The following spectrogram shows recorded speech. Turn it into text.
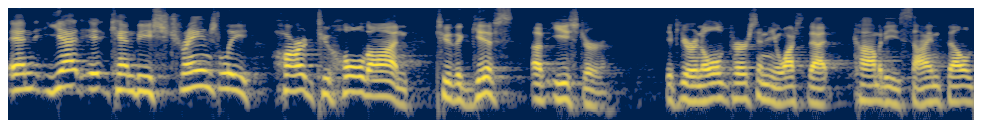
And yet, it can be strangely hard to hold on to the gifts of Easter. If you're an old person and you watch that comedy Seinfeld,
